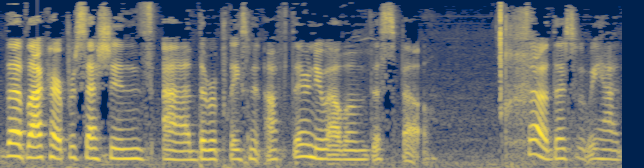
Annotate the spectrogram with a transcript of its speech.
the Blackheart Processions, uh, the replacement off their new album, The Spell. So, that's what we had.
